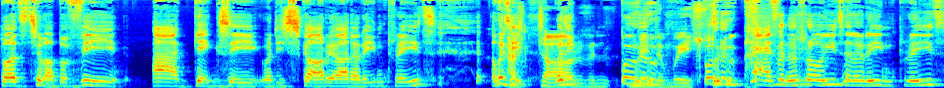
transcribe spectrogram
bod, ma, bod fi a Giggsy wedi sgorio ar yr un pryd. wedi, wedi bwrw, bwrw Kevin y rwyd ar yr un pryd.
